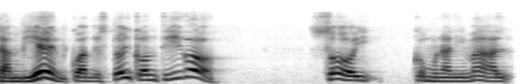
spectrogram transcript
también cuando estoy contigo, soy como un animal,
